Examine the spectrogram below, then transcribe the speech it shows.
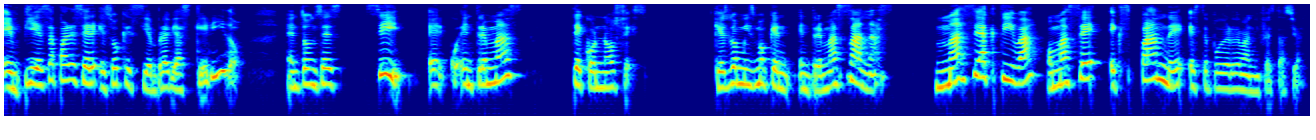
empieza a aparecer eso que siempre habías querido. Entonces, sí, eh, entre más te conoces, que es lo mismo que entre más sanas, más se activa o más se expande este poder de manifestación.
